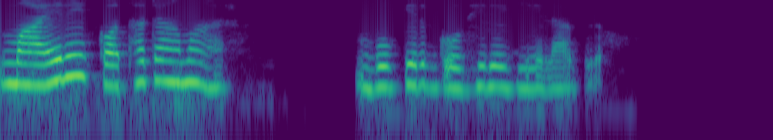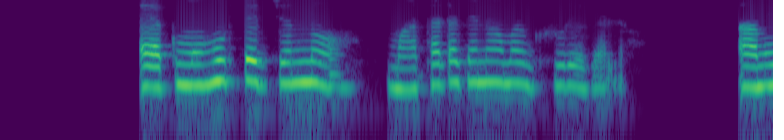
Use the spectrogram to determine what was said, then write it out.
মায়ের এই কথাটা আমার বুকের গভীরে গিয়ে লাগল। এক মুহূর্তের জন্য মাথাটা যেন আমার ঘুরে গেল। আমি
